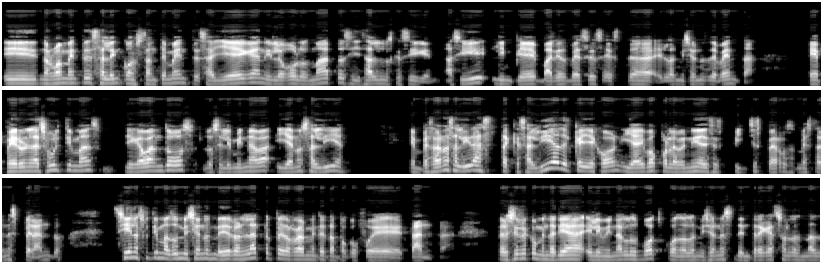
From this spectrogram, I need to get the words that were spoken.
y normalmente salen constantemente, o sea, llegan y luego los matas y salen los que siguen. Así limpié varias veces esta, las misiones de venta. Eh, pero en las últimas llegaban dos, los eliminaba y ya no salían. empezaron a salir hasta que salía del callejón y ahí iba por la avenida y dices, pinches perros, me están esperando. Sí, en las últimas dos misiones me dieron lata, pero realmente tampoco fue tanta. Pero sí recomendaría eliminar los bots cuando las misiones de entrega son las más,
